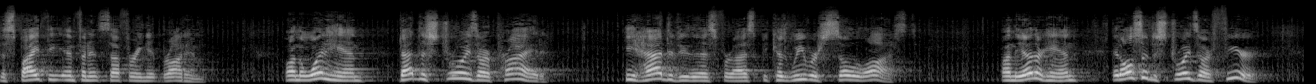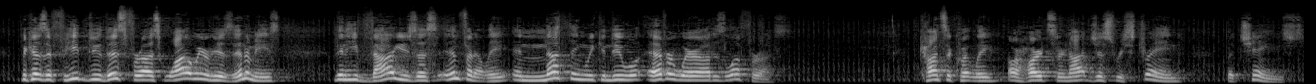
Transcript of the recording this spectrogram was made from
despite the infinite suffering it brought Him. On the one hand, that destroys our pride. He had to do this for us because we were so lost. On the other hand, it also destroys our fear. Because if he'd do this for us while we were his enemies, then he values us infinitely, and nothing we can do will ever wear out his love for us. Consequently, our hearts are not just restrained, but changed.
